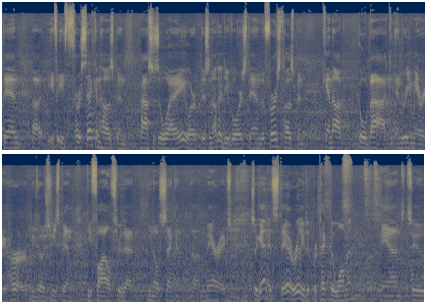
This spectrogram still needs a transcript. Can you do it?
then uh, if, if her second husband passes away or if there's another divorce, then the first husband cannot go back and remarry her because she's been defiled through that you know second uh, marriage. Mm-hmm. So again, it's there really to protect the woman and to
